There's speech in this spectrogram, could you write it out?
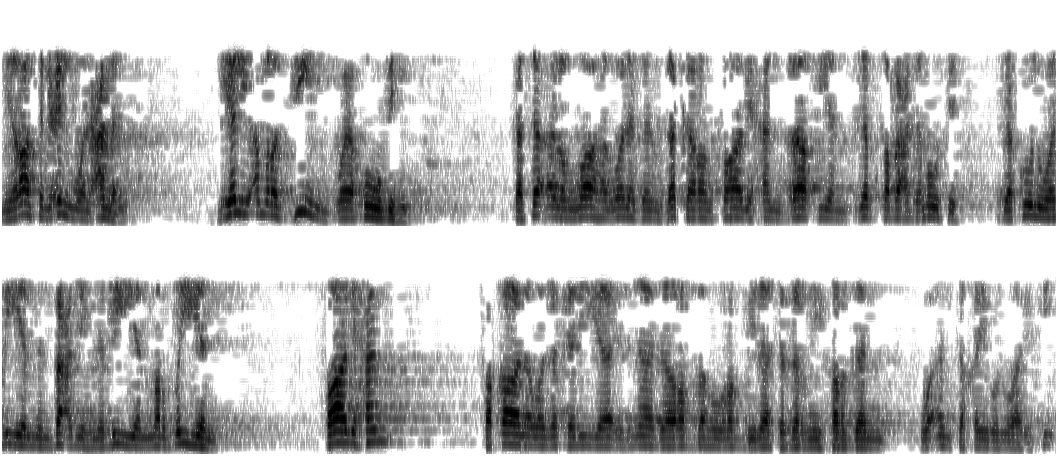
ميراث العلم والعمل. يلي أمر الدين ويقوم به. فسأل الله ولدا ذكرا صالحا باقيا يبقى بعد موته يكون وليا من بعده نبيا مرضيا. صالحا؟ فقال وزكريا إذ نادى ربه رب لا تذرني فردا وأنت خير الوارثين.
